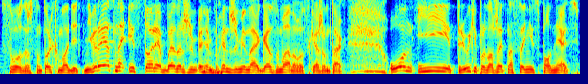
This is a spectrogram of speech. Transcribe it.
с возрастом только молодеть. Невероятная история Бенджами- Бенджамина Газманова, скажем так. Он и трюки продолжает на сцене исполнять.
